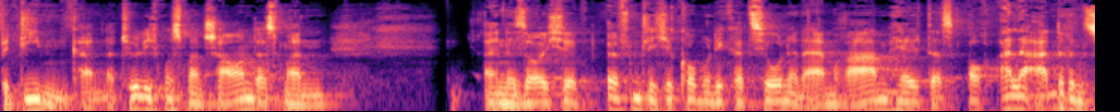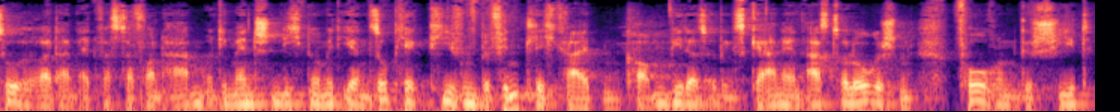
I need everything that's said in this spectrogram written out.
bedienen kann. Natürlich muss man schauen, dass man eine solche öffentliche Kommunikation in einem Rahmen hält, dass auch alle anderen Zuhörer dann etwas davon haben und die Menschen nicht nur mit ihren subjektiven Befindlichkeiten kommen, wie das übrigens gerne in astrologischen Foren geschieht,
